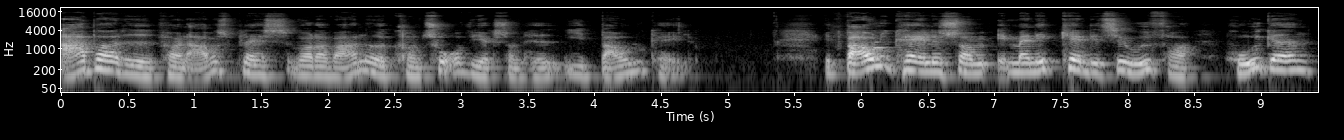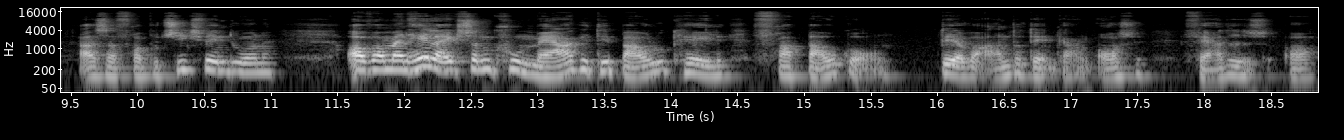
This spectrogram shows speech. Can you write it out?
arbejdede på en arbejdsplads, hvor der var noget kontorvirksomhed i et baglokale. Et baglokale, som man ikke kendte til ude fra hovedgaden, altså fra butiksvinduerne, og hvor man heller ikke sådan kunne mærke det baglokale fra baggården, der hvor andre dengang også færdedes og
